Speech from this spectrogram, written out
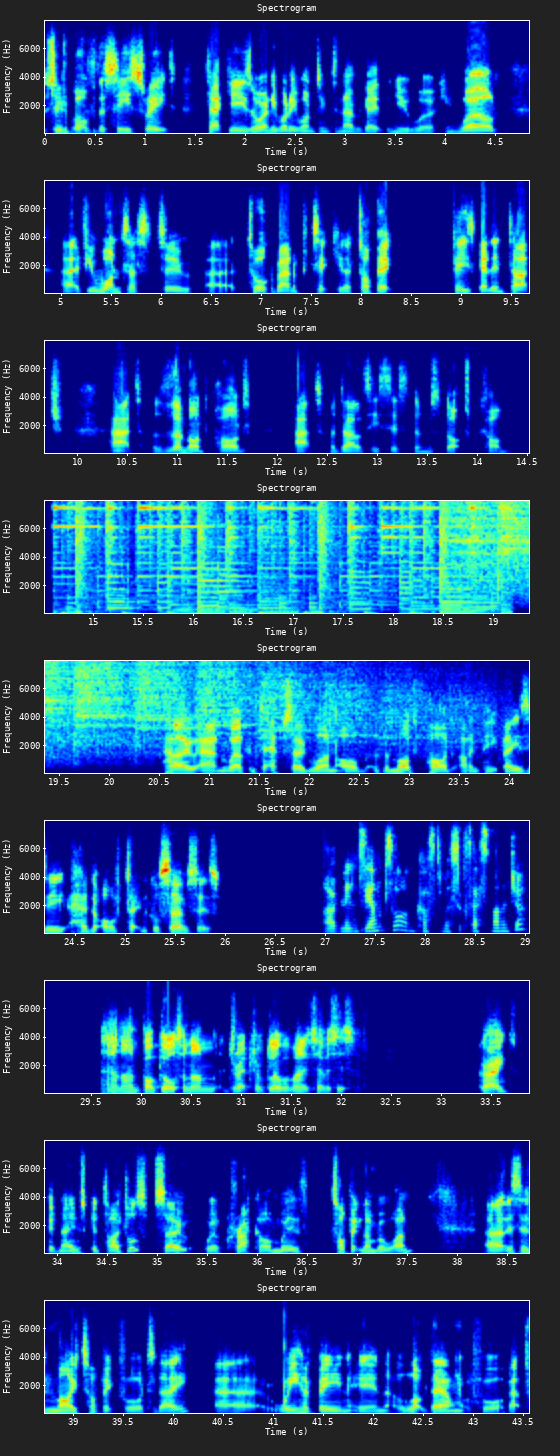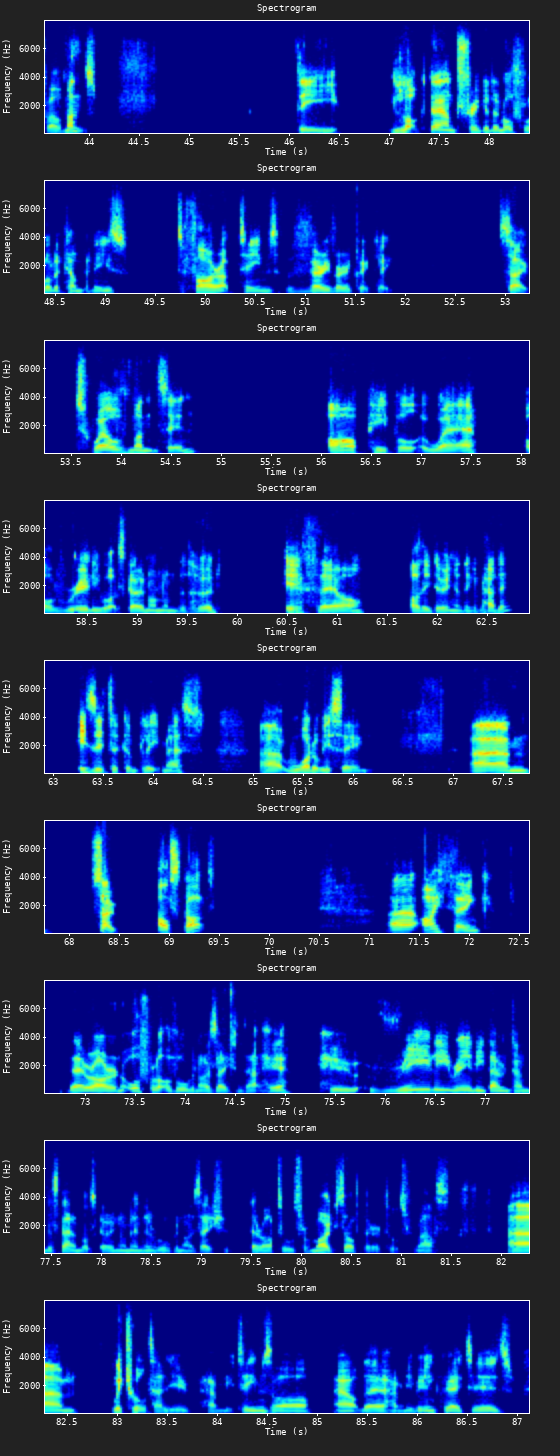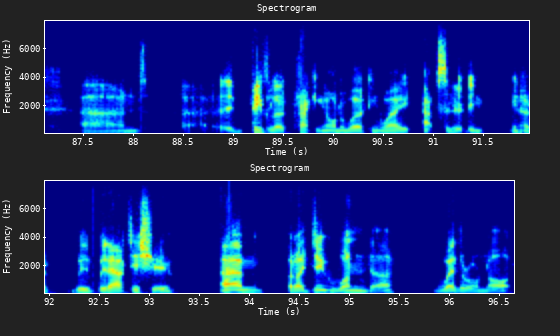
Suitable for the C suite, techies, or anybody wanting to navigate the new working world. Uh, if you want us to uh, talk about a particular topic, please get in touch at themodpod at modalitysystems.com. Hello and welcome to episode one of the Mod Pod. I'm Pete Vasey, Head of Technical Services. I'm Lindsay Ansell, I'm Customer Success Manager. And I'm Bob Dalton, I'm Director of Global Managed Services. Great, good names, good titles. So we'll crack on with topic number one. Uh, this is my topic for today. Uh, we have been in lockdown for about 12 months. The lockdown triggered an awful lot of companies to fire up teams very, very quickly. So, 12 months in, are people aware of really what's going on under the hood? If they are, are they doing anything about it? Is it a complete mess? Uh, what are we seeing? Um, so, I'll start. Uh, I think there are an awful lot of organizations out here who really, really don't understand what's going on in their organization. There are tools from Microsoft, there are tools from us, um, which will tell you how many teams are out there, how many have been created, and uh, people are cracking on and working away absolutely, you know, with, without issue. Um, but I do wonder whether or not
